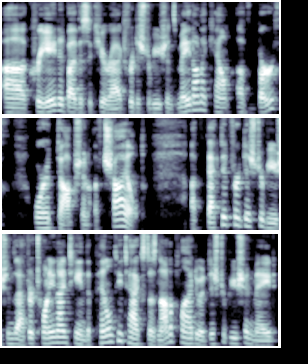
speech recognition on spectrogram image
uh, created by the Secure Act for distributions made on account of birth or adoption of child. Affected for distributions after 2019, the penalty tax does not apply to a distribution made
